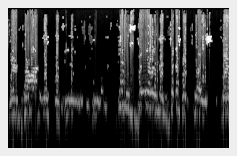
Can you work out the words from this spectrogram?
where God is revealed. It is born in the desert place where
